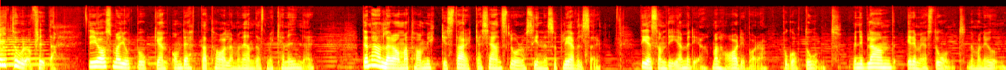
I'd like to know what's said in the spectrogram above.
Hej Tora och Frida. Det är jag som har gjort boken Om detta talar man endast med kaniner. Den handlar om att ha mycket starka känslor och sinnesupplevelser. Det är som det är med det, man har det bara, på gott och ont. Men ibland är det mest ont när man är ung.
